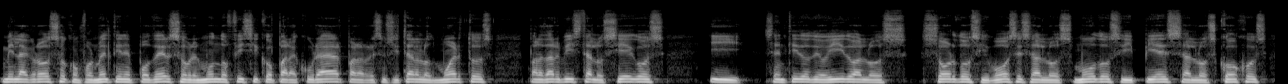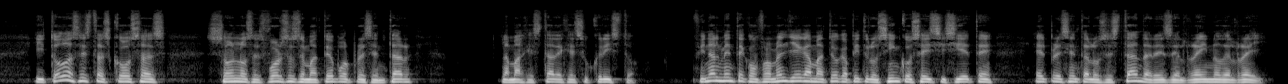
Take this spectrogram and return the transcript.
milagroso conforme Él tiene poder sobre el mundo físico para curar, para resucitar a los muertos, para dar vista a los ciegos y sentido de oído a los sordos y voces a los mudos y pies a los cojos. Y todas estas cosas son los esfuerzos de Mateo por presentar la majestad de Jesucristo. Finalmente, conforme Él llega a Mateo capítulo 5, 6 y 7, Él presenta los estándares del reino del Rey.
